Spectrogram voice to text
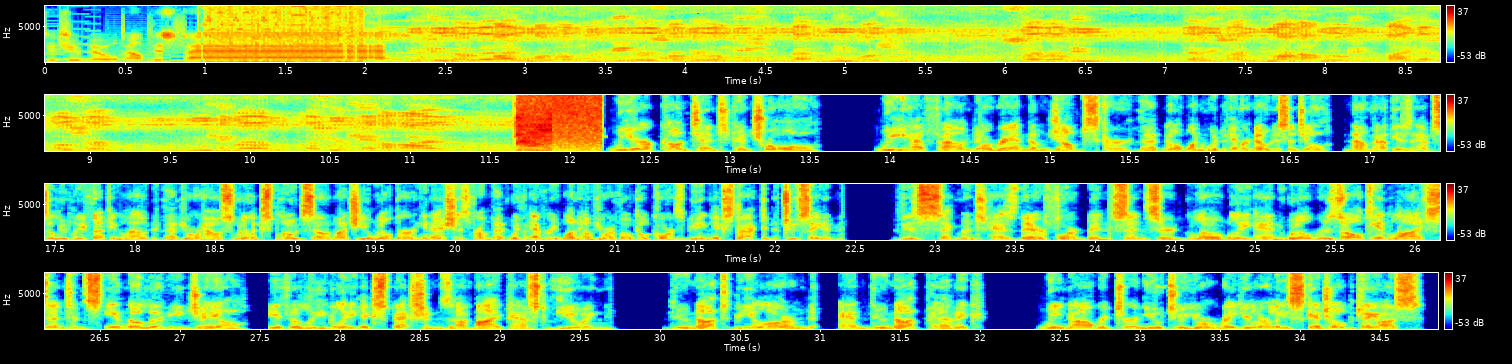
Did you know about this fact? We are content control. We have found a random jump scare that no one would ever notice until now that is absolutely fucking loud that your house will explode so much you will burn in ashes from that with every one of your vocal cords being extracted to Satan. This segment has therefore been censored globally and will result in life sentence in the Libby jail if illegally expections of bypassed viewing. Do not be alarmed and do not panic. We now return you to your regularly scheduled chaos.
